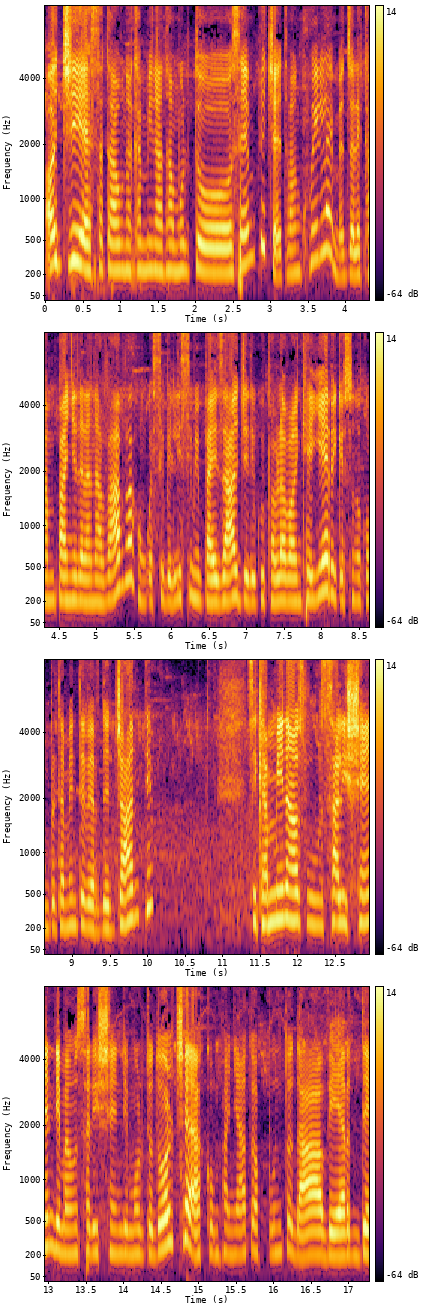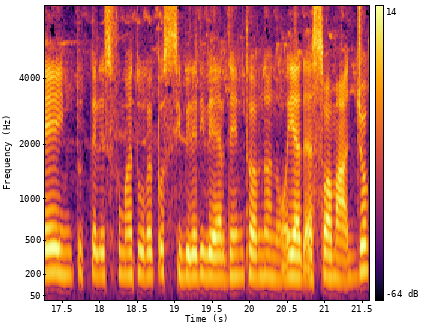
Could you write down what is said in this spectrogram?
Oggi è stata una camminata molto semplice e tranquilla in mezzo alle campagne della Navarra con questi bellissimi paesaggi di cui parlavo anche ieri che sono completamente verdeggianti si cammina sul saliscendi, ma è un saliscendi molto dolce, accompagnato appunto da verde in tutte le sfumature possibili di verde intorno a noi adesso a maggio.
